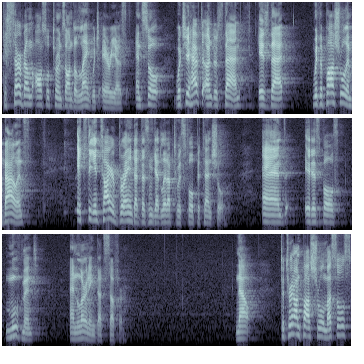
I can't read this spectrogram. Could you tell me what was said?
the cerebellum also turns on the language areas. And so, what you have to understand is that with a postural imbalance, it's the entire brain that doesn't get lit up to its full potential. And it is both movement and learning that suffer. Now, to turn on postural muscles,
